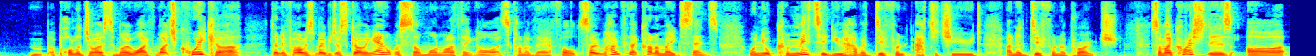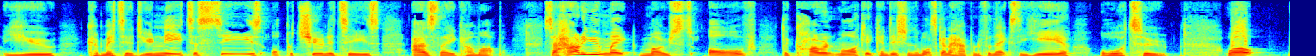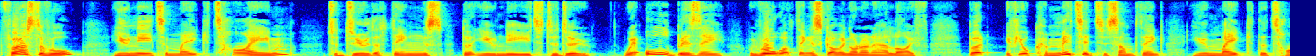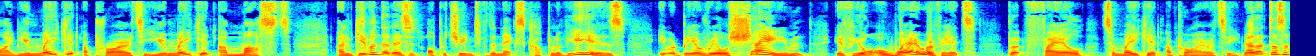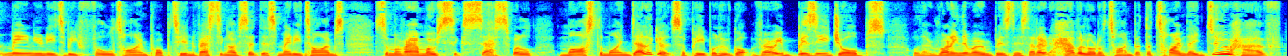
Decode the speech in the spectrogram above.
apologize to my wife much quicker than if I was maybe just going out with someone where I think, oh, it's kind of their fault. So hopefully that kind of makes sense. When you're committed, you have a different attitude and a different approach. So my question is, are you committed. You need to seize opportunities as they come up. So, how do you make most of the current market conditions and what's going to happen for the next year or two? Well, first of all, you need to make time to do the things that you need to do. We're all busy, we've all got things going on in our life. But if you're committed to something, you make the time, you make it a priority, you make it a must. And given that there's an opportunity for the next couple of years, it would be a real shame if you're aware of it but fail to make it a priority. Now, that doesn't mean you need to be full time property investing. I've said this many times. Some of our most successful mastermind delegates are people who've got very busy jobs or they're running their own business. They don't have a lot of time, but the time they do have,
